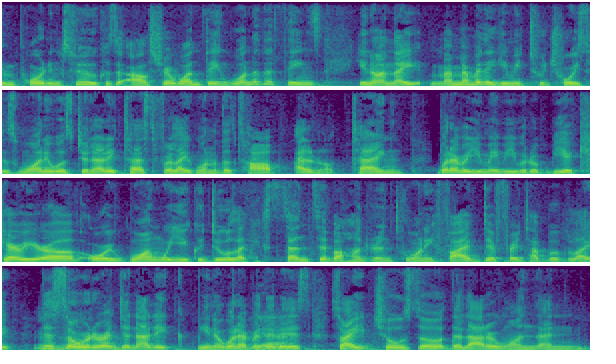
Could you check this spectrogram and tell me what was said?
important too, because I'll share one thing. One of the things, you know, and I, I remember they gave me two choices. One, it was genetic test for like one of the top, I don't know, 10, whatever you may be able to be a carrier of, or one where you could do like extensive 125 different type of like disorder and genetic, you know, whatever that Yeah. is. So I chose the, the latter one and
